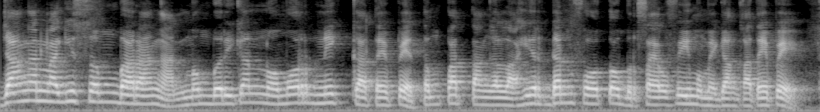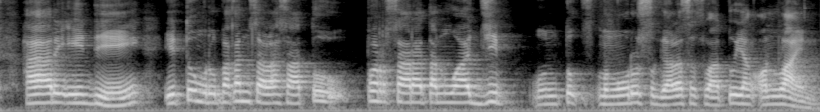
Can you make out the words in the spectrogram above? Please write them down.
Jangan lagi sembarangan memberikan nomor NIK KTP, tempat tanggal lahir dan foto berselfie memegang KTP. Hari ini itu merupakan salah satu persyaratan wajib untuk mengurus segala sesuatu yang online.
